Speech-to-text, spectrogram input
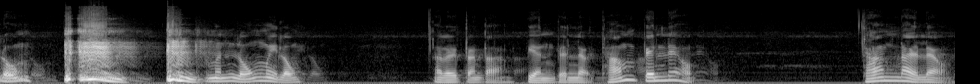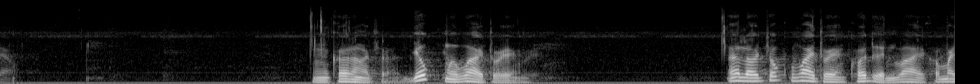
หลง มันหลงไม่หลง อะไรต่างๆ เปลี่ยนเป็นแล้วทำเป็นแล้วทำได้แล้วก็เราจะยกมือไหว้ตัวเองถ้าเรายกไหว้ตัวเองคนอื่นไหว้เขาไม่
